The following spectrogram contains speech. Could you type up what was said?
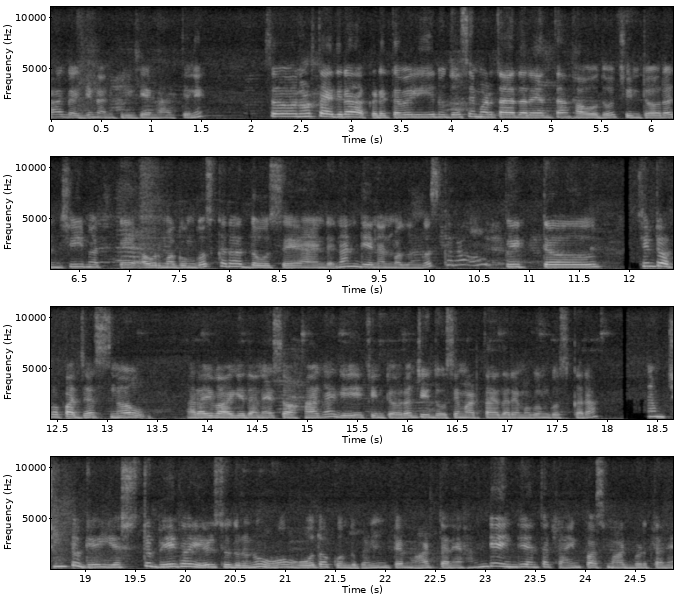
ಹಾಗಾಗಿ ನಾನು ಹೀಗೆ ಮಾಡ್ತೀನಿ. ಸೊ ನೋಡ್ತಾ ಇದ್ದೀರಾ, ಆ ಕಡೆ ತವೇಲಿ ಏನು ದೋಸೆ ಮಾಡ್ತಾ ಇದ್ದಾರೆ ಅಂತ? ಹೌದು, ಚಿಂಟು ಅವ್ರ ಅಜ್ಜಿ ಮತ್ತೆ ಅವ್ರ ಮಗಂಗೋಸ್ಕರ ದೋಸೆ ಅಂಡ್ ನನ್ಗೆ ನನ್ನ ಮಗಂಗೋಸ್ಕರ ಉಪ್ಪಿಟ್ಟು. ಚಿಂಟು ಅವ್ರ ಪಾಪ ಜಸ್ಟ್ ನೋವು ಅರೈವ್ ಆಗಿದ್ದಾನೆ. ಸೊ ಹಾಗಾಗಿ ಚಿಂಟು ಅವ್ರ ಅಜ್ಜಿ ದೋಸೆ ಮಾಡ್ತಾ ಇದ್ದಾರೆ ಮಗಂಗೋಸ್ಕರ. ನಮ್ ಚಿಂಟುಗೆ ಎಷ್ಟು ಬೇಗ ಏಳ್ಸಿದ್ರು ಓದಕ್ಕೊಂದು ಒಂದು ಗಂಟೆ ಮಾಡ್ತಾನೆ. ಹಂಗೆ ಹಿಂಗೆ ಅಂತ ಟೈಮ್ ಪಾಸ್ ಮಾಡ್ಬಿಡ್ತಾನೆ.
